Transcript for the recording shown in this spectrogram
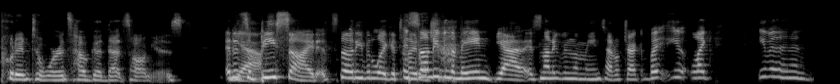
put into words how good that song is and it's Yeah. a b-side it's not even like a title it's not even the main. Yeah, it's not even the main title track. But you, like, even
